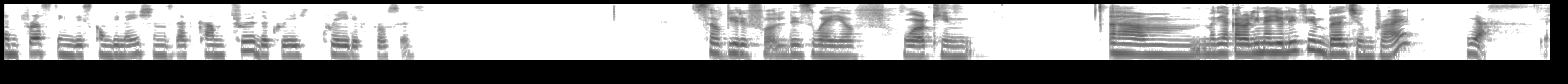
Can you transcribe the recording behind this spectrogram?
and trusting these combinations that come through the crea- creative process. So beautiful this way of working. Um, maria carolina you live in belgium right? Yes yeah.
